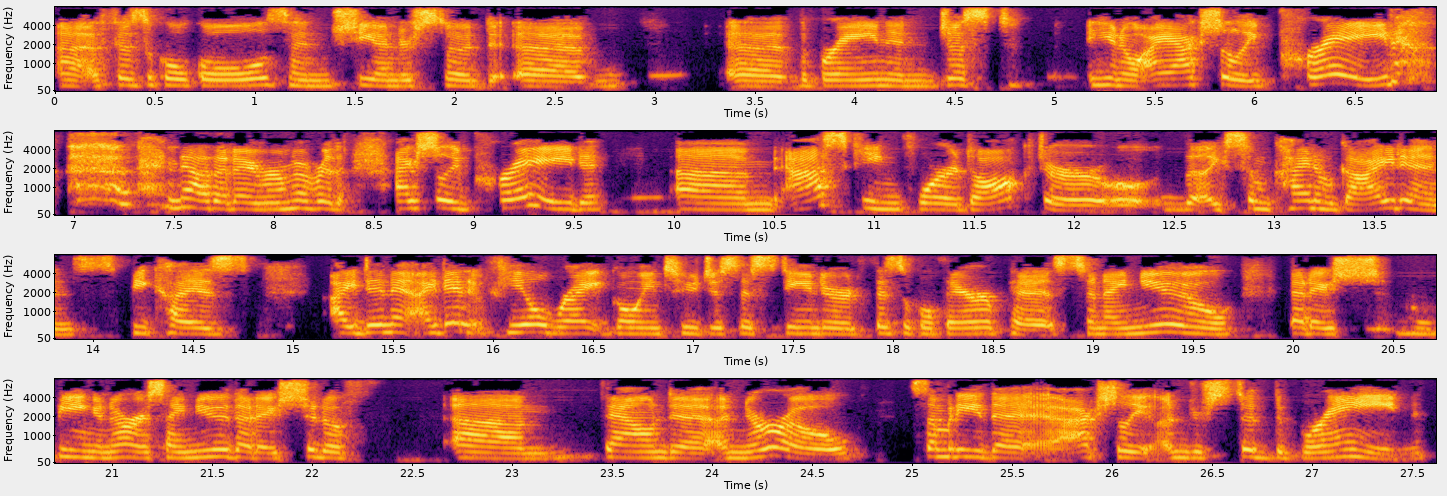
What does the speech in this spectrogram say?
uh, physical goals, and she understood uh, uh, the brain and just. You know, I actually prayed. now that I remember, that, I actually prayed, um, asking for a doctor, like some kind of guidance, because I didn't. I didn't feel right going to just a standard physical therapist, and I knew that I, sh- being a nurse, I knew that I should have um, found a, a neuro somebody that actually understood the brain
